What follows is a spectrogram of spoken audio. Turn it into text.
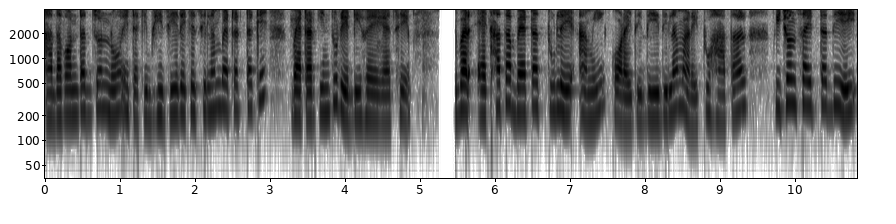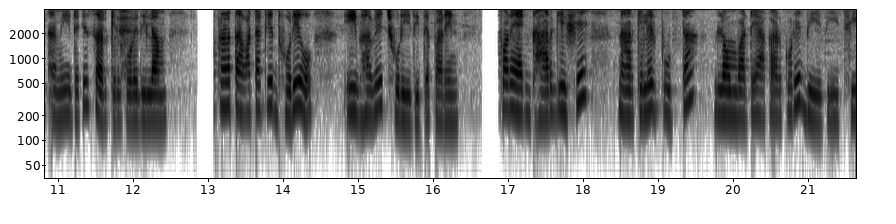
আধা ঘণ্টার জন্য এটাকে ভিজিয়ে রেখেছিলাম ব্যাটারটাকে। ব্যাটার কিন্তু রেডি হয়ে গেছে। এবার এক হাতা ব্যাটার তুলে আমি কড়াইতে দিয়ে দিলাম আর একটু হাতার পিছন সাইডটা দিয়েই আমি এটাকে সার্কেল করে দিলাম। আপনারা তাওয়াটাকে ধরেও এইভাবে ছড়িয়ে দিতে পারেন। তারপরে এক ধার ঘেসে নারকেলের পুরটা লম্বাটে আকার করে দিয়ে দিয়েছি।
